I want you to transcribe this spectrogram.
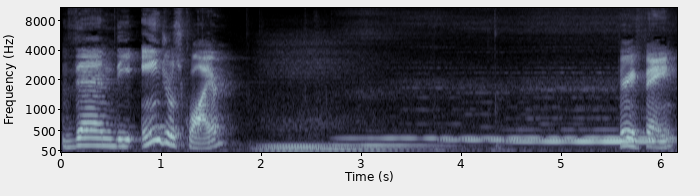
Then the Angels Choir. Very faint.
